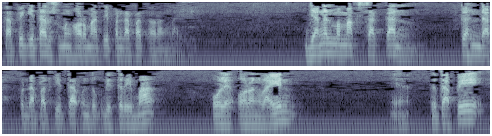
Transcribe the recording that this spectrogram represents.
Tapi kita harus menghormati pendapat orang lain. Jangan memaksakan kehendak pendapat kita untuk diterima oleh orang lain. Ya, tetapi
